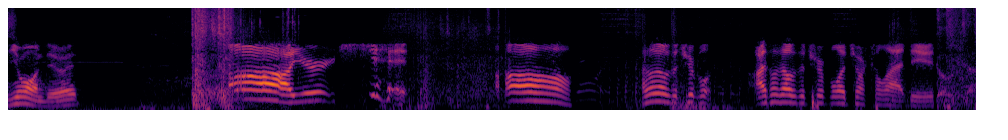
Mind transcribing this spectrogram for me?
You won't do it. Oh, you're shit. Oh, I thought that was a triple. I thought that was a triple headshot collat, dude. Go time.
